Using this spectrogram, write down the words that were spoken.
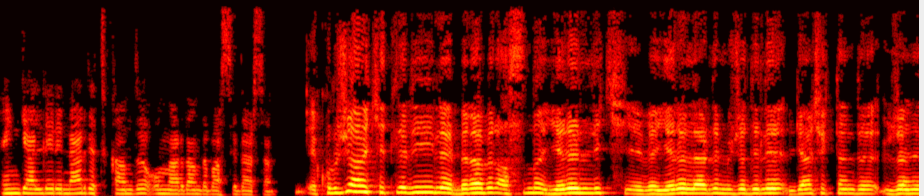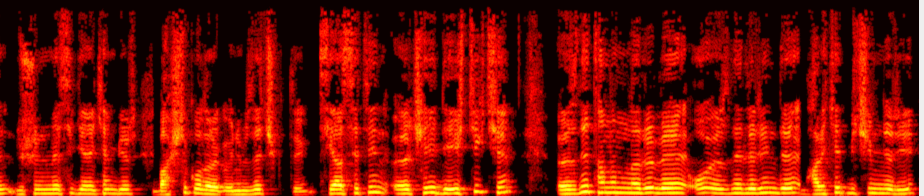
engelleri, nerede tıkandı onlardan da bahsedersen. Ekoloji hareketleriyle beraber aslında yerellik ve yerellerde mücadele gerçekten de üzerine düşünülmesi gereken bir başlık olarak önümüze çıktı. Siyasetin ölçeği değiştikçe özne tanımları ve o öznelerin de hareket biçimleri,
